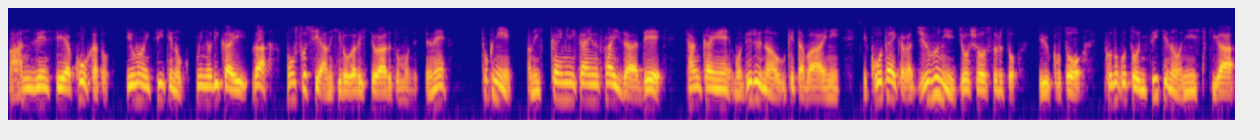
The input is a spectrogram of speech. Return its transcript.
安全性や効果というものについての国民の理解がもう少しあの広がる必要があると思うんですよね。特にあの1回目2回目ファイザーで3回目モデルナを受けた場合に抗体価が十分に上昇するということこのことについての認識が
